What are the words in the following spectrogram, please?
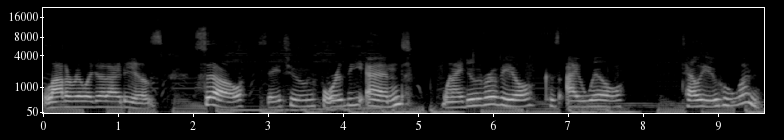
A lot of really good ideas. So, stay tuned for the end when I do the reveal because I will tell you who won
